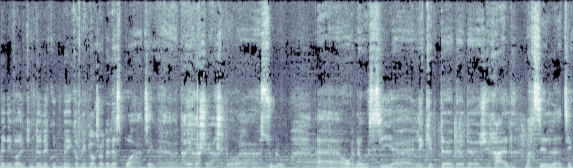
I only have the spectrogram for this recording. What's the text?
bénévoles qui nous donnent un coup de main, comme les plongeurs de l'espoir, euh, dans les recherches euh, sous l'eau. On a aussi l'équipe de, Gérald Marcil, tu sais,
